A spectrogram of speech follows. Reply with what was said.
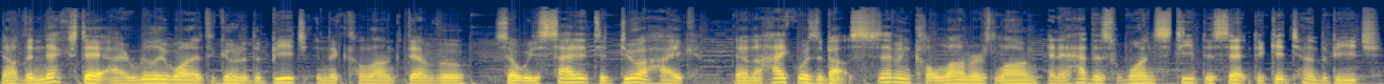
Now the next day I really wanted to go to the beach in the Calanque d'En-Vau, so we decided to do a hike now, the hike was about 7 kilometers long and it had this one steep descent to get down to the beach.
